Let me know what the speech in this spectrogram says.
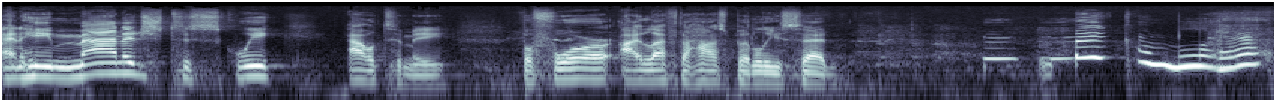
and he managed to squeak out to me before I left the hospital. He said, Make him laugh.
